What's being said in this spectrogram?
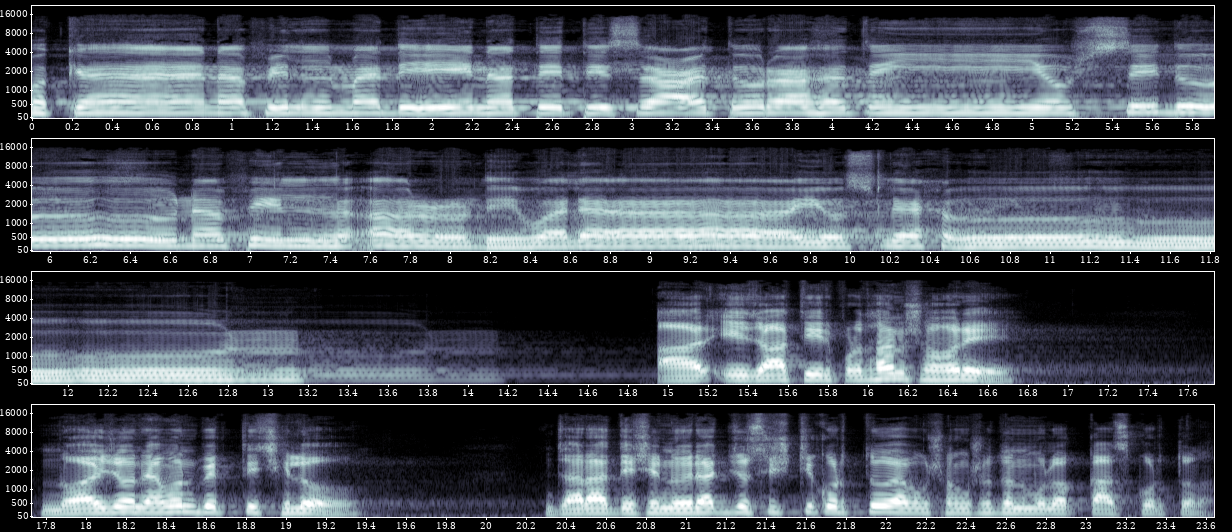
وكان في المدينة تسعة رهط يفسدون في الأرض ولا يصلحون আর এ জাতির প্রধান শহরে নয়জন এমন ব্যক্তি ছিল যারা দেশে নৈরাজ্য সৃষ্টি করত এবং সংশোধনমূলক কাজ করত না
